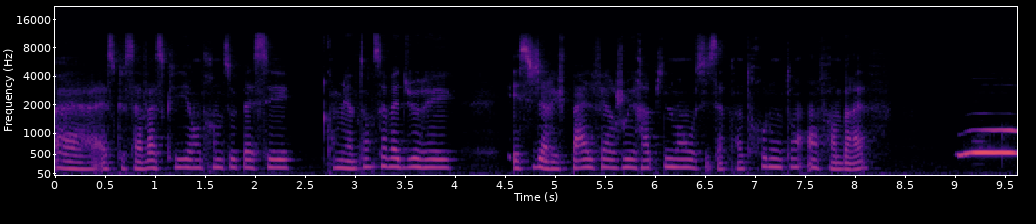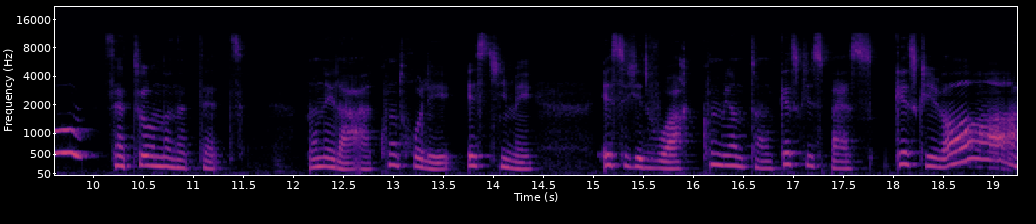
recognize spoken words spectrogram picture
Euh, Est-ce que ça va ce qui est en train de se passer? Combien de temps ça va durer? Et si j'arrive pas à le faire jouer rapidement ou si ça prend trop longtemps Enfin bref, ça tourne dans notre tête. On est là à contrôler, estimer, essayer de voir combien de temps, qu'est-ce qui se passe, qu'est-ce qui... Oh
